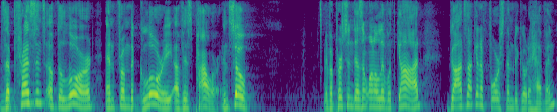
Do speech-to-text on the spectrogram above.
the presence of the Lord and from the glory of his power. And so, if a person doesn't want to live with God, God's not going to force them to go to heaven.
